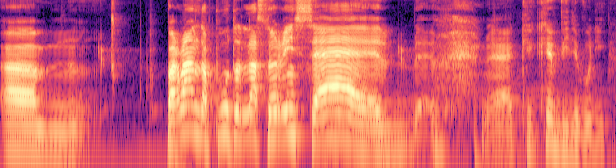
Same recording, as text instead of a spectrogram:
Um, parlando appunto della storia in sé, eh, eh, che, che vi devo dire?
